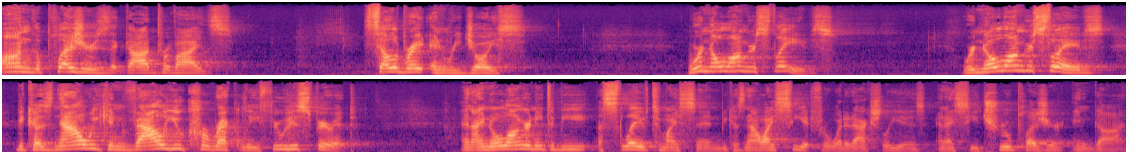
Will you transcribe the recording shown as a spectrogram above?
on the pleasures that God provides. Celebrate and rejoice. We're no longer slaves. We're no longer slaves because now we can value correctly through His Spirit. And I no longer need to be a slave to my sin because now I see it for what it actually is, and I see true pleasure in God.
